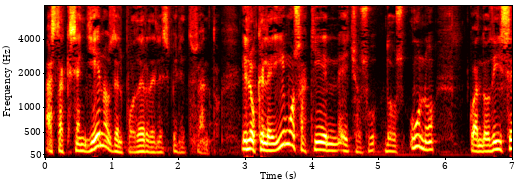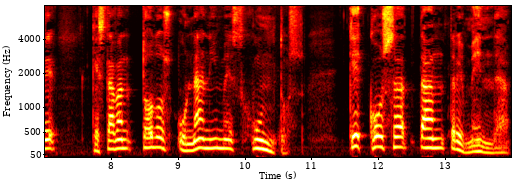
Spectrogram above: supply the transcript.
hasta que sean llenos del poder del Espíritu Santo. Y lo que leímos aquí en Hechos 2.1, cuando dice que estaban todos unánimes juntos. Qué cosa tan tremenda.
